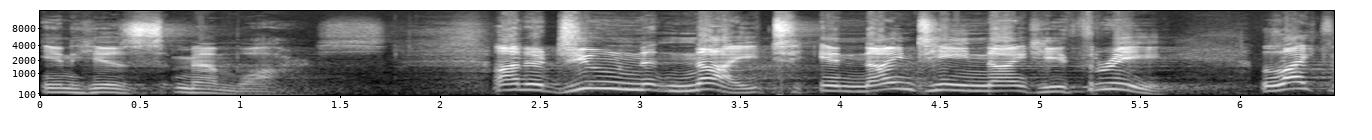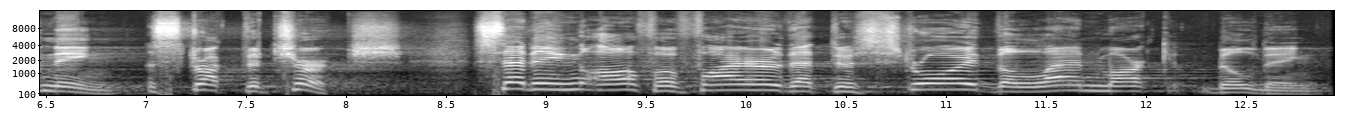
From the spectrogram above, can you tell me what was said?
in his memoirs. On a June night in 1993, lightning struck the church, setting off a fire that destroyed the landmark building.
